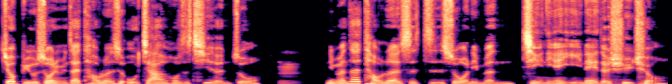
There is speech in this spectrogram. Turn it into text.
就比如说你们在讨论是五加二或是七人座，嗯，你们在讨论是指说你们几年以内的需求，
